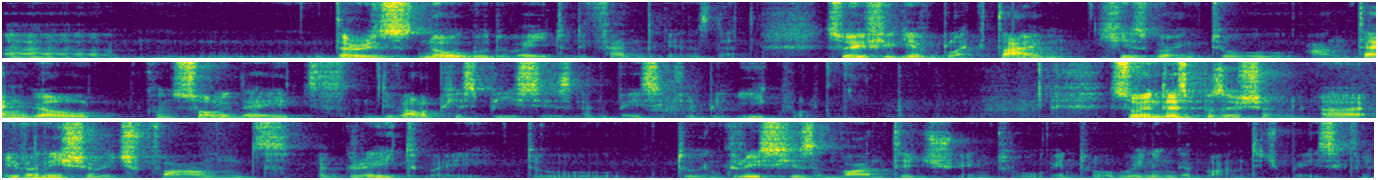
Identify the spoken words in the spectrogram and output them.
uh, there is no good way to defend against that. So if you give black time, he's going to untangle, consolidate, develop his pieces, and basically be equal. So in this position, uh, found a great way to to increase his advantage into into a winning advantage basically.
